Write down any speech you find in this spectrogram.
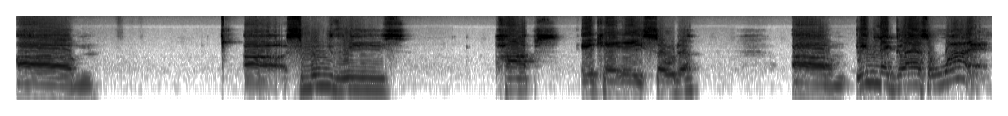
um, uh, smoothies, pops, aka soda. Um, even that glass of wine,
